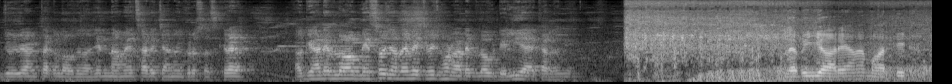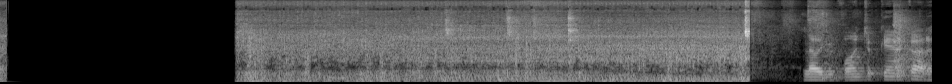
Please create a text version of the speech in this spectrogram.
ਜੋ ਜਾਣ ਤੱਕ ਲਾਉ ਦੇਣਾ ਜੇ ਨਵੇਂ ਸਾਡੇ ਚੈਨਲ ਕਰੋ ਸਬਸਕ੍ਰਾਈਬ ਅੱਗੇ ਸਾਡੇ ਵਲੌਗ ਮਿਸ ਹੋ ਜਾਂਦੇ, ਵਿੱਚ ਵਿੱਚ ਹੁਣ ਸਾਡੇ ਵਲੌਗ ਡੇਲੀ ਆਇਆ ਕਰਨਗੇ। ਲੈ ਵੀ ਜਾ ਰਿਹਾ ਮੈਂ ਮਾਰਕੀਟ ਲਓ ਜੀ, ਪਹੁੰਚ ਚੁੱਕੇ ਹਾਂ ਘਰ।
